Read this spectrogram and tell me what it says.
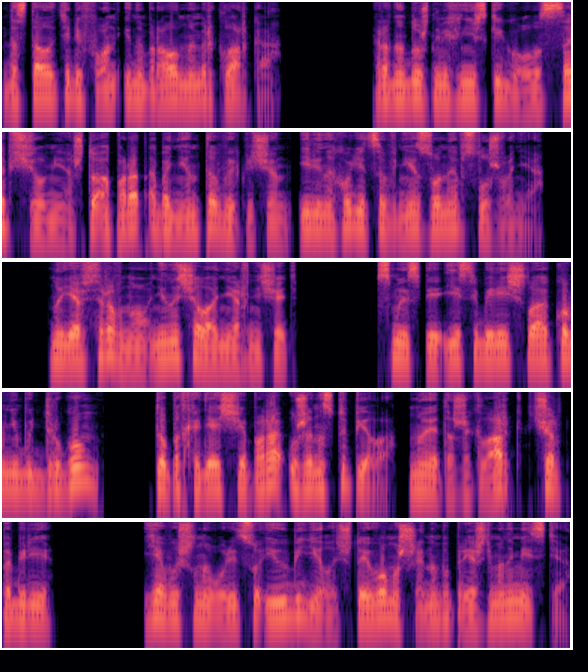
Достала телефон и набрала номер Кларка. Равнодушный механический голос сообщил мне, что аппарат абонента выключен или находится вне зоны обслуживания. Но я все равно не начала нервничать. В смысле, если бы речь шла о ком-нибудь другом, то подходящая пора уже наступила. Но это же Кларк, черт побери. Я вышла на улицу и убедилась, что его машина по-прежнему на месте.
